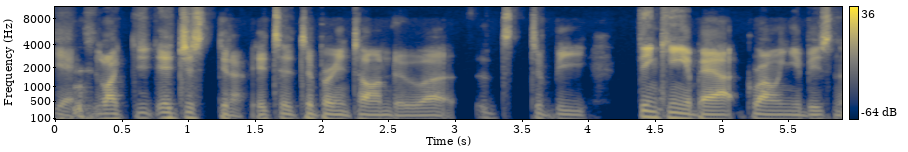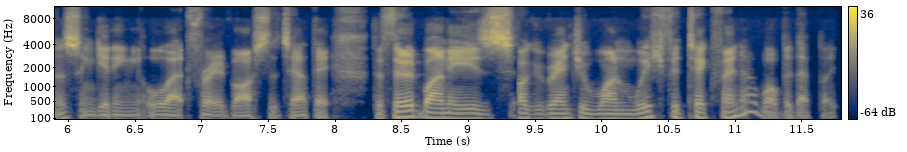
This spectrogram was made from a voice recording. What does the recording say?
yeah, like it just you know it's it's a brilliant time to uh to be thinking about growing your business and getting all that free advice that's out there. The third one is I could grant you one wish for TechFino. What would that be?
